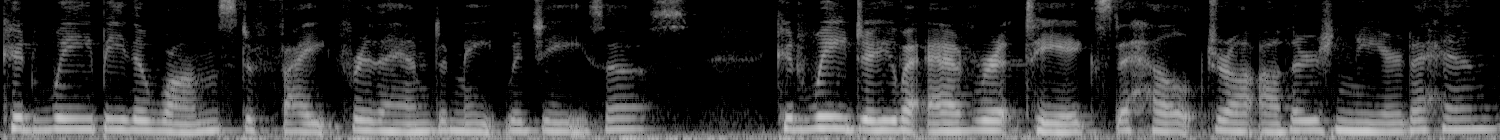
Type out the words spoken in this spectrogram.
Could we be the ones to fight for them to meet with Jesus? Could we do whatever it takes to help draw others near to Him?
